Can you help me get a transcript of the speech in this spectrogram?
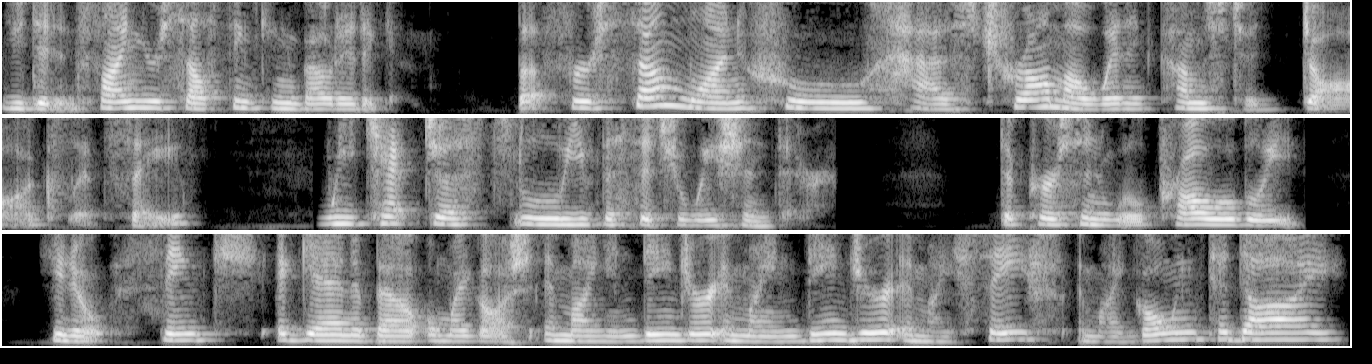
you didn't find yourself thinking about it again. But for someone who has trauma when it comes to dogs, let's say, we can't just leave the situation there. The person will probably, you know, think again about, oh my gosh, am I in danger? Am I in danger? Am I safe? Am I going to die?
